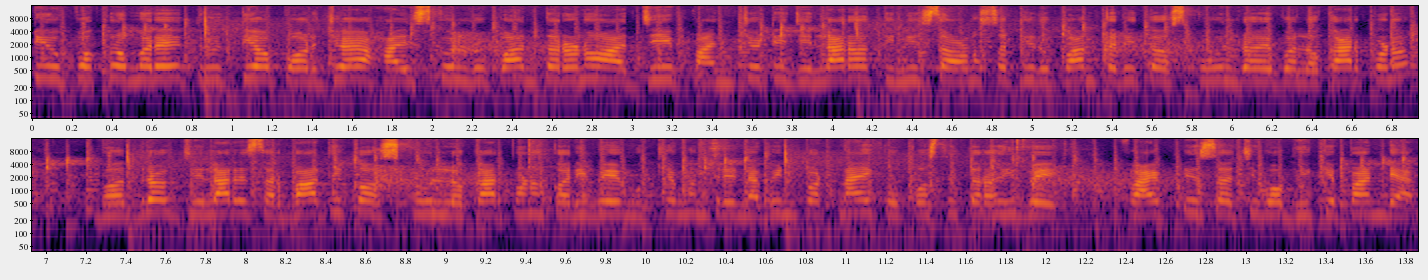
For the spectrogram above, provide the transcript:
টি উপক্রমে তৃতীয় পর্যায় হাইস্কুল রূপাতরণ আজ পাঁচটি জেলার তিনশ অণষঠি রূপাতরিত স্কুল রহব লোকার্পণ ভদ্রক জেলার সর্বাধিক স্কুল লোকার্পণ করবে মুখ্যমন্ত্রী নবীন পট্টনাক উপস্থিত রহবে ফাইভ টি সচিব ভিকে পাণ্ডিয়ান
